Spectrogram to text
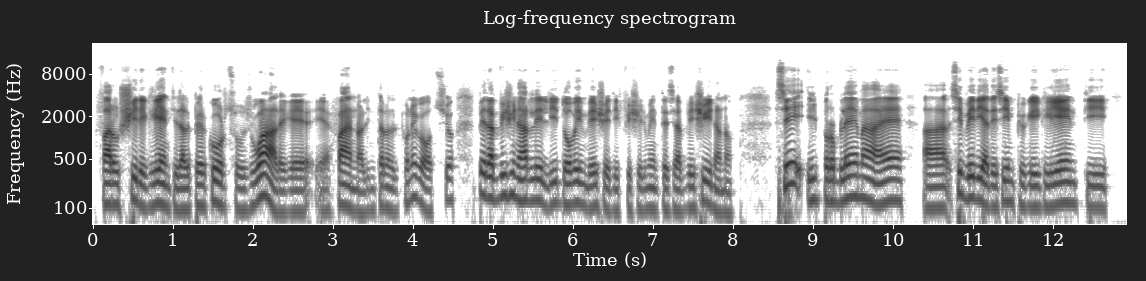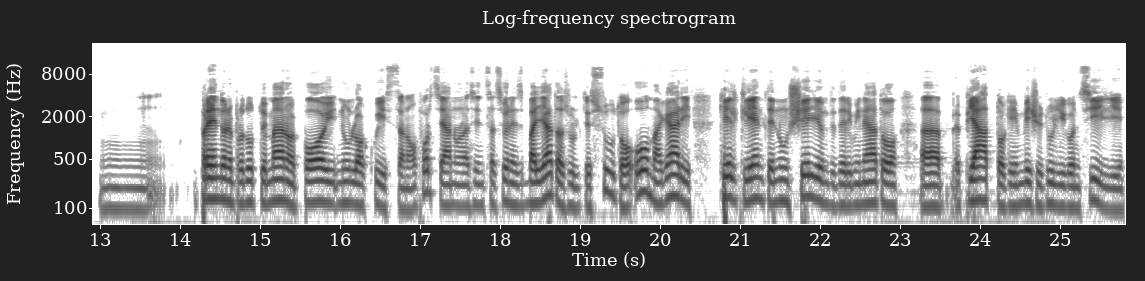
far uscire i clienti dal percorso usuale che eh, fanno all'interno del tuo negozio per avvicinarli lì dove invece difficilmente si avvicinano. Se il problema è, uh, se vedi ad esempio che i clienti mh, mm, prendono il prodotto in mano e poi non lo acquistano, forse hanno una sensazione sbagliata sul tessuto o magari che il cliente non sceglie un determinato uh, piatto che invece tu gli consigli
